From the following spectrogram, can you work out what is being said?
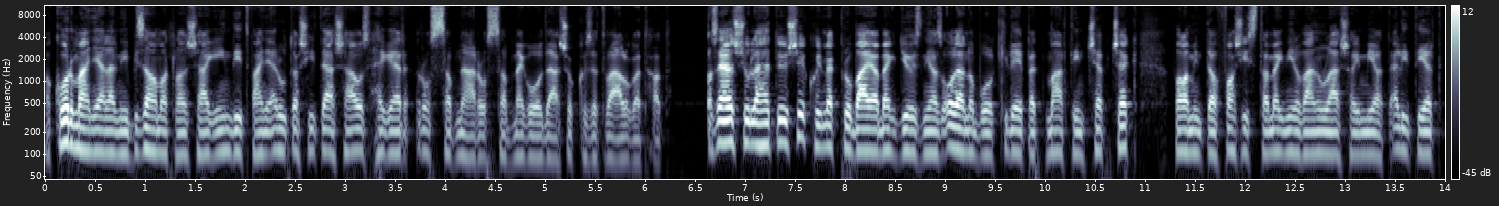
A kormány elleni bizalmatlansági indítvány elutasításához Heger rosszabbnál rosszabb megoldások között válogathat. Az első lehetőség, hogy megpróbálja meggyőzni az Olenoból kilépett Martin Csepcsek, valamint a fasiszta megnyilvánulásai miatt elítélt,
